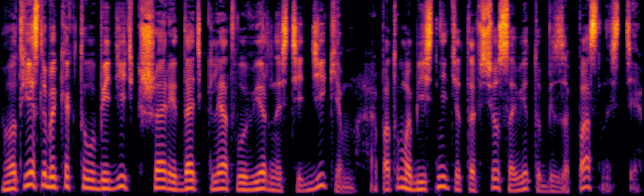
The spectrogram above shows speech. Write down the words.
Вот если бы как-то убедить Кшари дать клятву верности диким, а потом объяснить это все Совету Безопасности,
